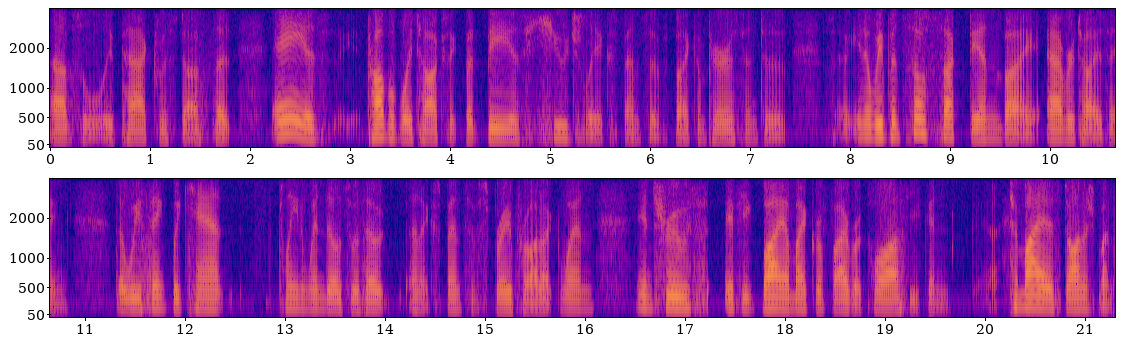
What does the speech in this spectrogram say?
absolutely packed with stuff that a is probably toxic, but b is hugely expensive by comparison to. You know, we've been so sucked in by advertising that we think we can't clean windows without an expensive spray product when in truth if you buy a microfiber cloth you can to my astonishment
